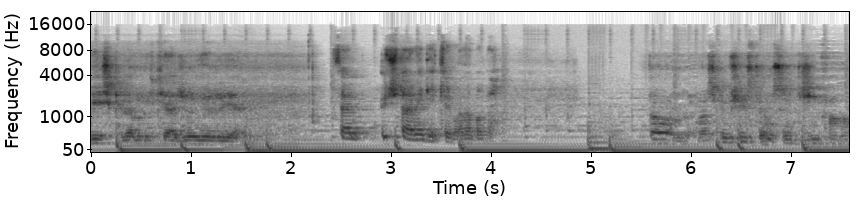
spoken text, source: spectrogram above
5 gram ihtiyacını görür yani. Sen 3 tane getir bana baba. Tamamdır. Başka bir şey istiyor musun? G falan.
